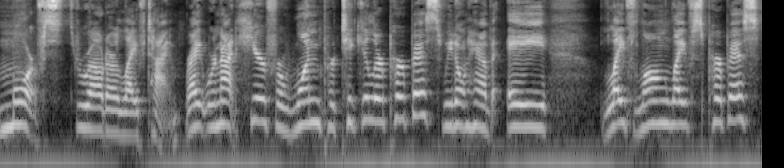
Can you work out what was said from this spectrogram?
morphs throughout our lifetime, right? We're not here for one particular purpose, we don't have a lifelong life's purpose.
